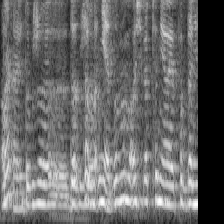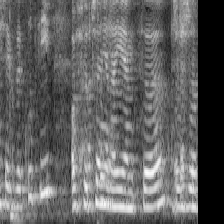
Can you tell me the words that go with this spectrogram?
Tak? Okay. Dobrze, dobrze. To, to, nie, bo mamy oświadczenie o poddaniu się egzekucji. Oświadczenie najemcy, oświadczenie. że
